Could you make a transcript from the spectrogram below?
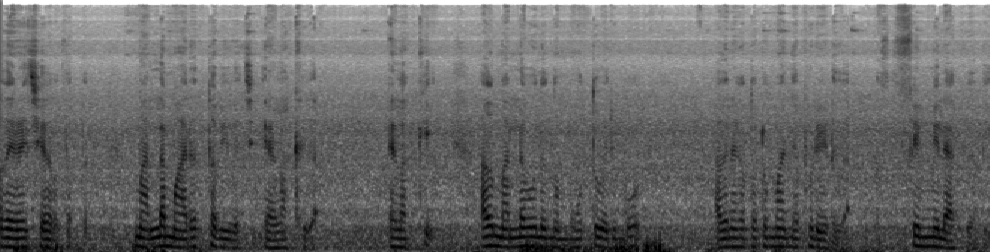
അതിനെ ചേർത്തിട്ട് നല്ല മരത്തവി വെച്ച് ഇളക്കുക. ഇളക്കി അത് നല്ലപോലെ ഒന്ന് മൂത്ത് വരുമ്പോൾ അതിനകത്തോട്ട് മഞ്ഞപ്പൊടി ഇടുക. സിമ്മിലാക്കുക തീ.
